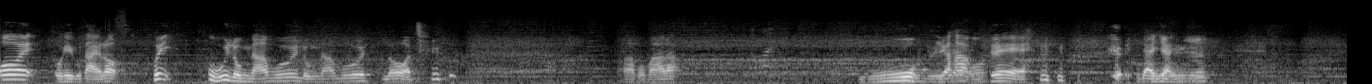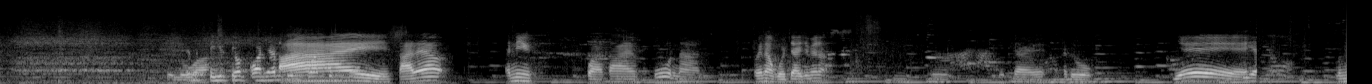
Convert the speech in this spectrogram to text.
โอ้ยโอเคกูตายแล้วเฮ้ยอุ้ยลงน้ำเว้ยลงน้ำเว้ยรอดมาผมมาละโอ้โหเรือห้าของแท้ใหญ่อย่างนี้รัวตีตีมังกรเดี๋ยวมันตายตายแล้ว อันนี้ ว่าตายโคตรนานไว้หนักหัวใจใช่ไหมล่ะเออหัวใจกระดูก เย้ มัน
